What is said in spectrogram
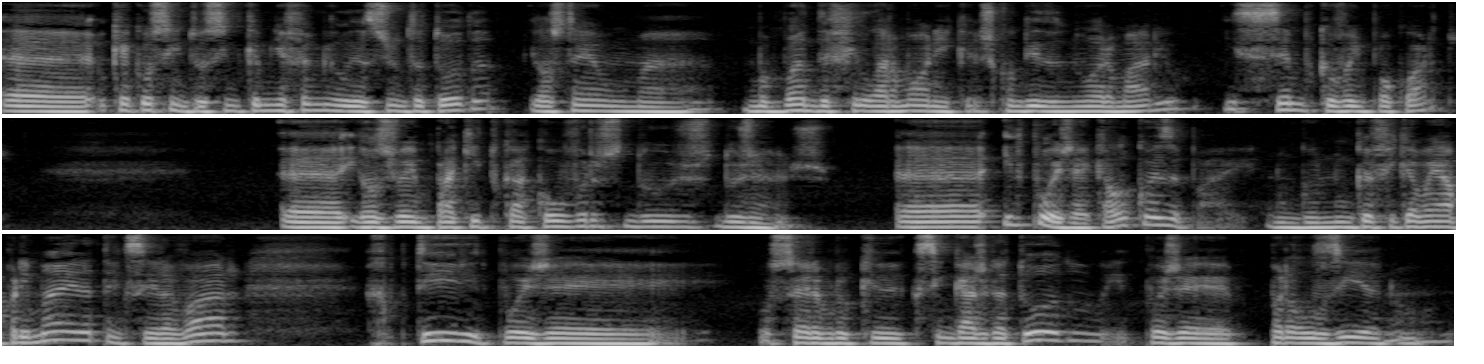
uh, o que é que eu sinto? Eu sinto que a minha família se junta toda, eles têm uma, uma banda filarmónica escondida no armário e sempre que eu venho para o quarto, uh, eles vêm para aqui tocar covers dos, dos anjos. Uh, e depois é aquela coisa, pá, nunca, nunca fica bem à primeira, tem que se gravar, repetir, e depois é o cérebro que, que se engasga todo, e depois é paralisia no,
